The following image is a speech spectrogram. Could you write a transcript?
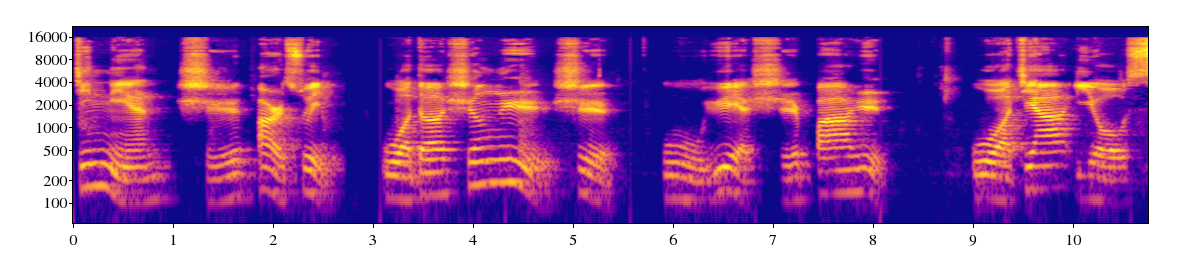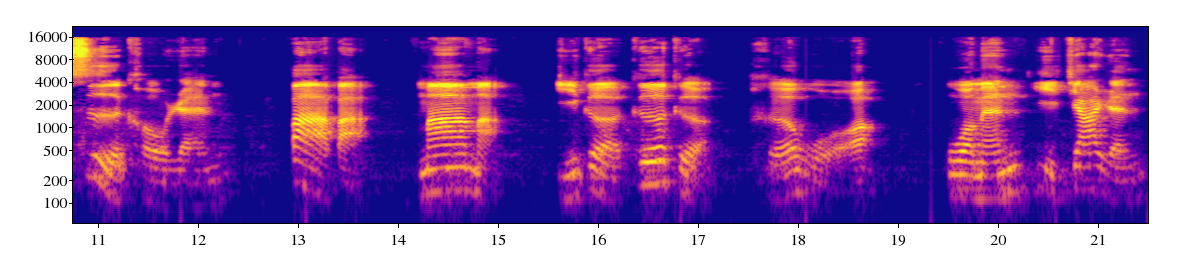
今年十二岁，我的生日是五月十八日。我家有四口人，爸爸妈妈，一个哥哥。和我，我们一家人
